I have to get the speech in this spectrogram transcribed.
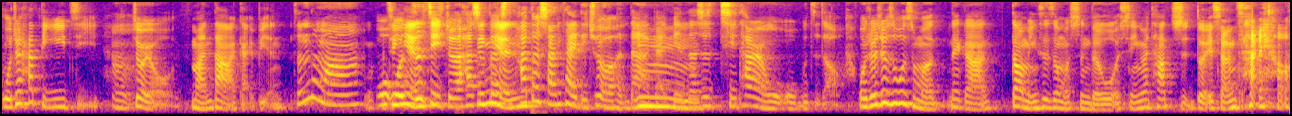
我觉得他第一集就有蛮大的改变。嗯，真的吗？我我自己觉得他是对他对杉菜的确有很大的改变，嗯，但是其他人我我不知道。我觉得就是为什么那个、啊、道明寺这么深得我心，因为他只对杉菜好，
